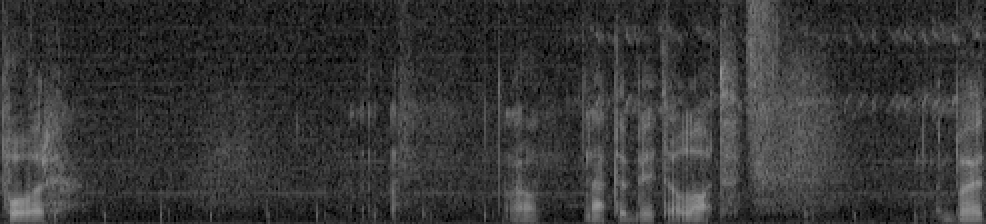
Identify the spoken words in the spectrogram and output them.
poor well, not a bit, a lot. But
